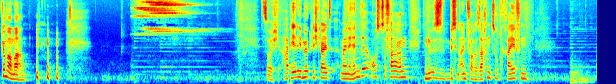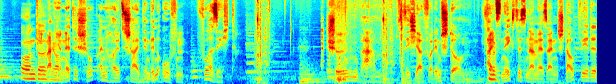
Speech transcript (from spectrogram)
Können wir machen. so, ich habe hier die Möglichkeit, meine Hände auszufahren. Nun ist es ein bisschen einfacher, Sachen zu greifen. Und, äh, Die Marionette ja. schob ein Holzscheit in den Ofen. Vorsicht! Schön warm, sicher vor dem Sturm. Als nächstes nahm er seinen Staubwedel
